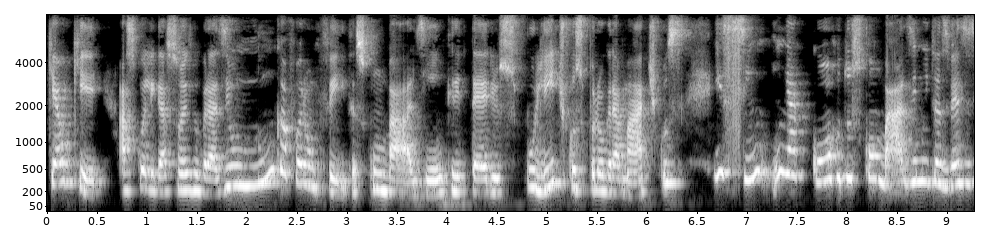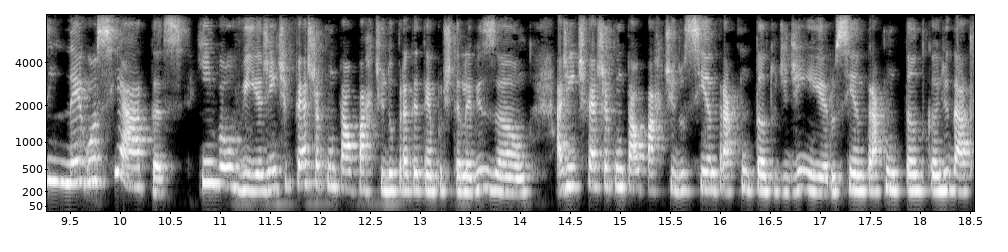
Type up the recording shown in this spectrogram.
que é o que as coligações no Brasil nunca foram feitas com base em critérios políticos programáticos e sim em acordos com base muitas vezes em negociatas, que envolvia a gente fecha com tal partido para ter tempo de televisão, a gente fecha com tal partido se entrar com tanto de dinheiro, se entrar com tanto candidato,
